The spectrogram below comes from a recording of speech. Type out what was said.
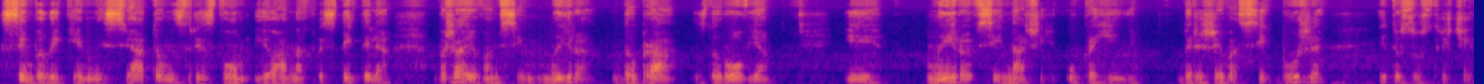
з цим великим святом, з Різдвом Іоанна Хрестителя. Бажаю вам всім мира, добра, здоров'я і мира всій нашій Україні. Бережи вас всіх, Боже, і до зустрічі!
